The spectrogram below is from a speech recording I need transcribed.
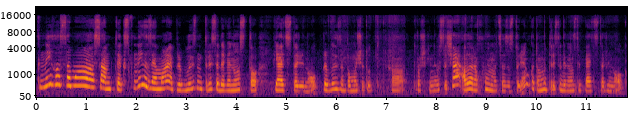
книга сама, сам текст книги займає приблизно 395 сторінок, приблизно тому, що тут а, трошки не вистачає, але рахуємо це за сторінку, тому 395 сторінок.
